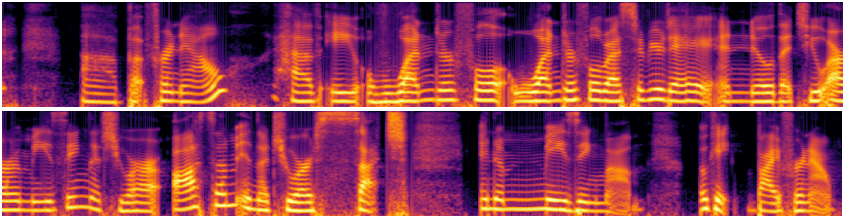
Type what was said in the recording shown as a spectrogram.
Uh, but for now, have a wonderful, wonderful rest of your day and know that you are amazing, that you are awesome, and that you are such an amazing mom. Okay, bye for now.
